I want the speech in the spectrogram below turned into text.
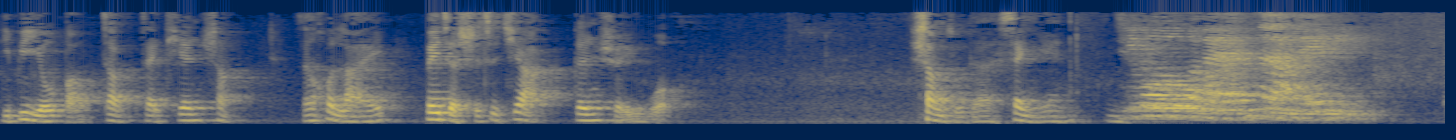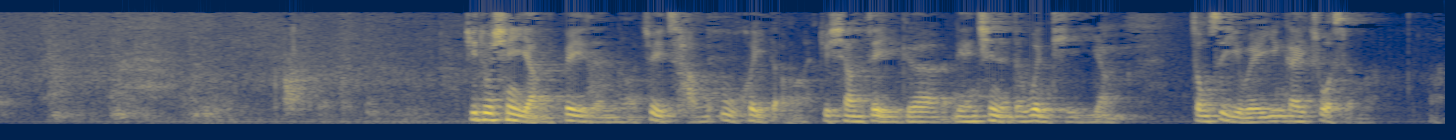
你必有宝藏在天上。然后来背着十字架跟随我。上主的圣言。基督，我们赞美你。基督信仰被人啊最常误会的啊，就像这一个年轻人的问题一样，总是以为应该做什么啊？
